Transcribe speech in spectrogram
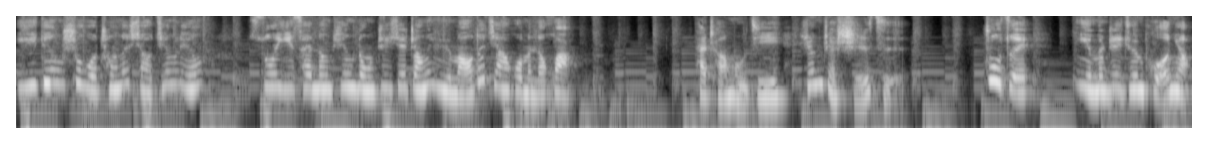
一定是我成了小精灵，所以才能听懂这些长羽毛的家伙们的话。他朝母鸡扔着石子：“住嘴！你们这群婆娘！”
